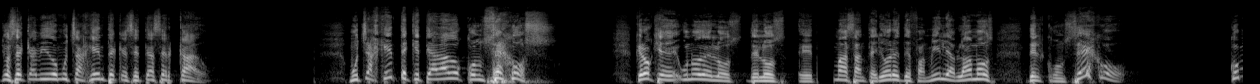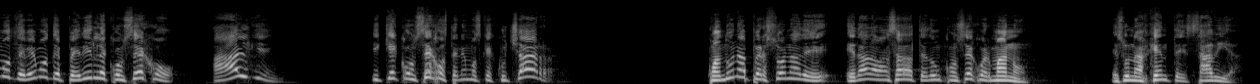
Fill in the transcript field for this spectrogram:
Yo sé que ha habido mucha gente que se te ha acercado. Mucha gente que te ha dado consejos. Creo que uno de los, de los eh, temas anteriores de familia hablamos del consejo. ¿Cómo debemos de pedirle consejo a alguien? ¿Y qué consejos tenemos que escuchar? Cuando una persona de edad avanzada te da un consejo, hermano, es una gente sabia.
